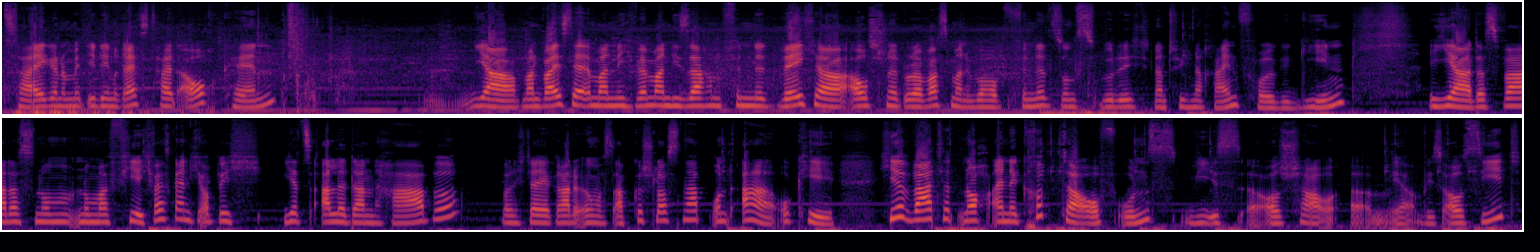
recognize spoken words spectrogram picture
zeige, damit ihr den Rest halt auch kennt ja, man weiß ja immer nicht, wenn man die Sachen findet, welcher Ausschnitt oder was man überhaupt findet. Sonst würde ich natürlich nach Reihenfolge gehen. Ja, das war das Num Nummer 4. Ich weiß gar nicht, ob ich jetzt alle dann habe, weil ich da ja gerade irgendwas abgeschlossen habe. Und ah, okay. Hier wartet noch eine Krypta auf uns, wie es äh, ähm, ja, wie es aussieht.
